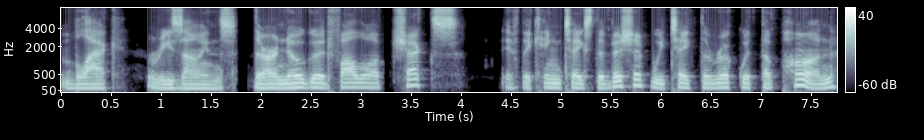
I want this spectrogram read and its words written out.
black resigns. There are no good follow up checks. If the king takes the bishop, we take the rook with the pawn,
